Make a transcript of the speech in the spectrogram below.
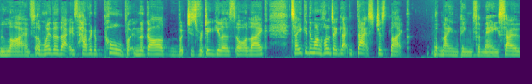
lives and whether that is having a pool put in the garden which is ridiculous or like taking them on holiday like that's just like the main thing for me so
